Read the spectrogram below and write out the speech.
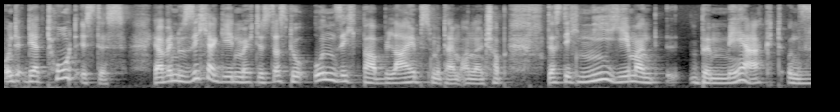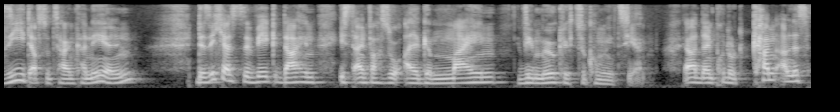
Und der Tod ist es. Ja, wenn du sicher gehen möchtest, dass du unsichtbar bleibst mit deinem Online-Shop, dass dich nie jemand bemerkt und sieht auf sozialen Kanälen, der sicherste Weg dahin ist einfach so allgemein wie möglich zu kommunizieren. Ja, dein Produkt kann alles,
